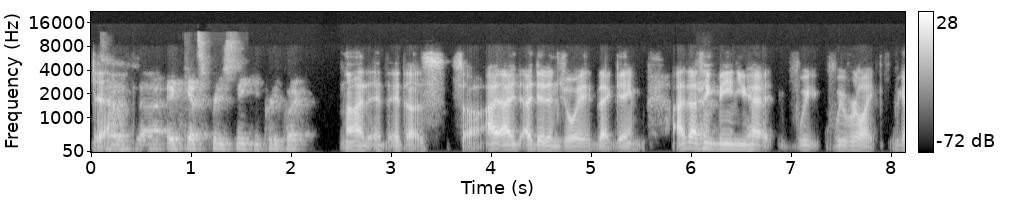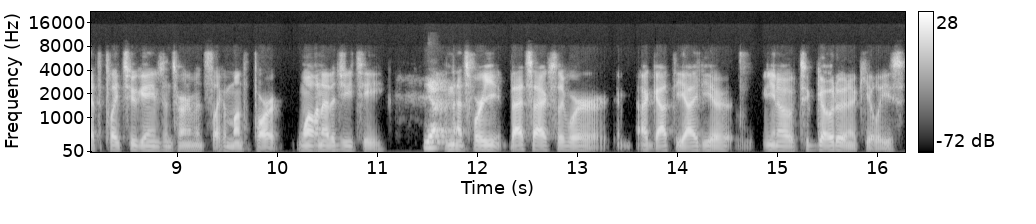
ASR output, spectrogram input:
Yeah, so it, uh, it gets pretty sneaky pretty quick. No, it, it, does. So I, I, I did enjoy that game. I, I yeah. think me and you had we we were like we got to play two games in tournaments like a month apart. One at a GT, yeah. And that's where you, that's actually where I got the idea, you know, to go to an Achilles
